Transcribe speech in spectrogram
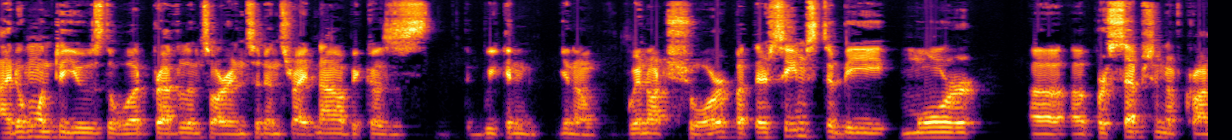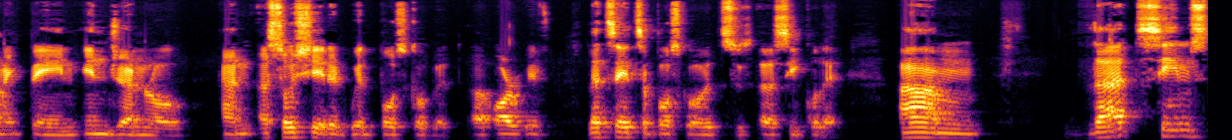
I, don't want to use the word prevalence or incidence right now because we can, you know, we're not sure, but there seems to be more uh, a perception of chronic pain in general and associated with post-COVID, uh, or if let's say it's a post-COVID uh, sequelae. Um, that seems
